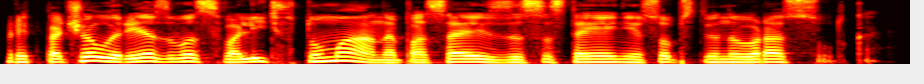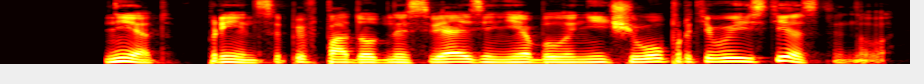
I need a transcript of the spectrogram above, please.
предпочел резво свалить в туман, опасаясь за состояние собственного рассудка. Нет, в принципе, в подобной связи не было ничего противоестественного –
